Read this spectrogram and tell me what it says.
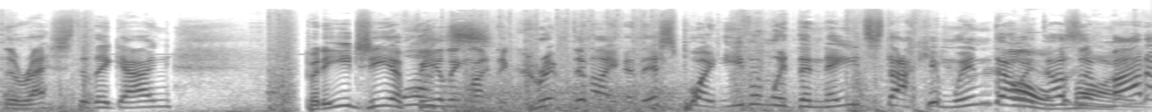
the rest of the gang. But EG are What? feeling like the kryptonite at this point, even with the nade stack in window. Oh it doesn't my. matter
